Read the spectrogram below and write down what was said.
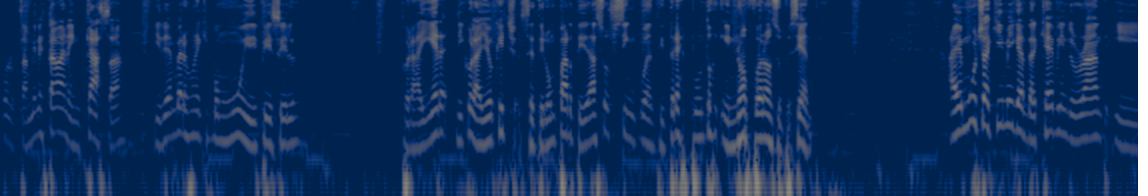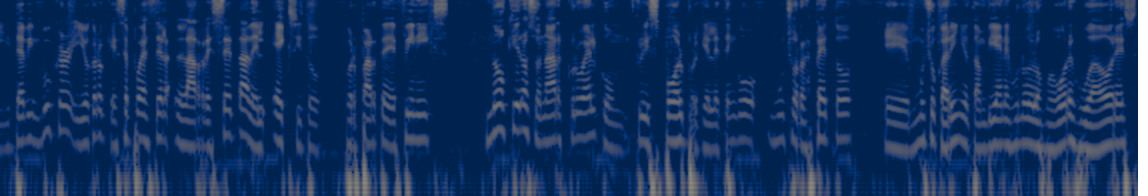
Bueno, también estaban en casa. Y Denver es un equipo muy difícil. Pero ayer Nikola Jokic se tiró un partidazo, 53 puntos y no fueron suficientes. Hay mucha química entre Kevin Durant y Devin Booker y yo creo que esa puede ser la receta del éxito por parte de Phoenix. No quiero sonar cruel con Chris Paul porque le tengo mucho respeto, eh, mucho cariño también. Es uno de los mejores jugadores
